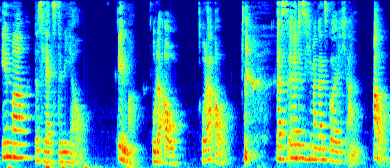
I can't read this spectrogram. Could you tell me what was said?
immer das letzte Miau. Immer. Oder Au. Oder Au. Das hörte sich immer ganz goldig an. Au.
